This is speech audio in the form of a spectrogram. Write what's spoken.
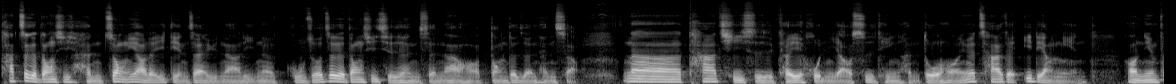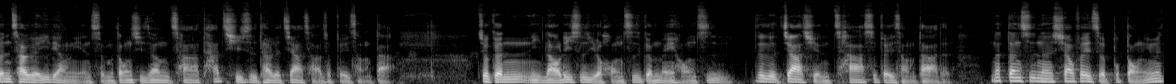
它这个东西很重要的一点在于哪里呢？古着这个东西其实很深奥哈，懂的人很少。那它其实可以混淆视听很多哈，因为差个一两年哦，年份差个一两年，什么东西这样差，它其实它的价差是非常大。就跟你劳力士有红字跟没红字，这个价钱差是非常大的。那但是呢，消费者不懂，因为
